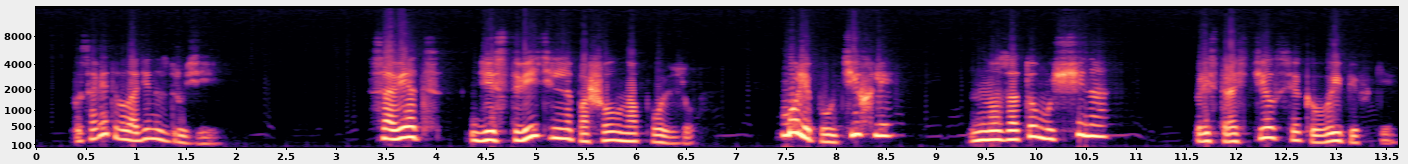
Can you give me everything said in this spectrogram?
— посоветовал один из друзей. Совет действительно пошел на пользу. Боли поутихли, но зато мужчина пристрастился к выпивке.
